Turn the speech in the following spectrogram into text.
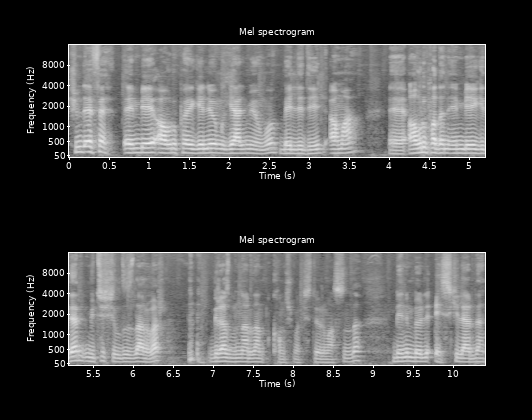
Şimdi Efe, NBA Avrupa'ya geliyor mu gelmiyor mu belli değil ama e, Avrupa'dan NBA'ye giden müthiş yıldızlar var. Biraz bunlardan konuşmak istiyorum aslında. Benim böyle eskilerden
